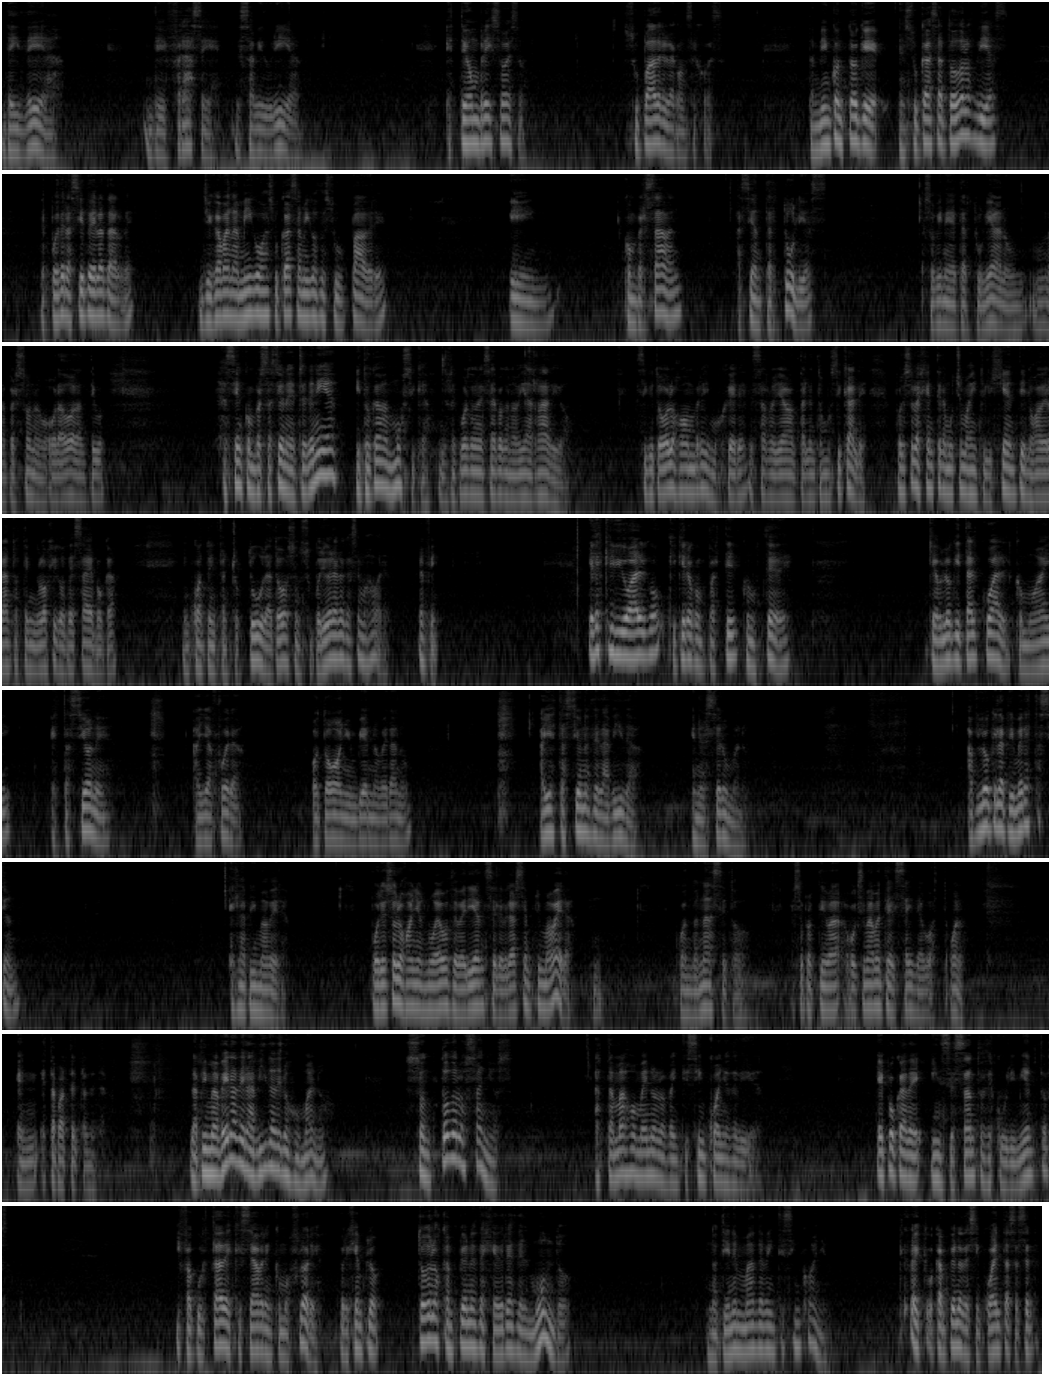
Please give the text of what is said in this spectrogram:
de ideas, de frases, de sabiduría. Este hombre hizo eso. Su padre le aconsejó eso. También contó que en su casa todos los días, después de las 7 de la tarde, llegaban amigos a su casa, amigos de su padre, y conversaban, hacían tertulias, eso viene de tertuliano, una persona oradora antigua, hacían conversaciones entretenidas y tocaban música. Les recuerdo que en esa época no había radio, así que todos los hombres y mujeres desarrollaban talentos musicales. Por eso la gente era mucho más inteligente y los adelantos tecnológicos de esa época, en cuanto a infraestructura, todos son superiores a lo que hacemos ahora. En fin. Él escribió algo que quiero compartir con ustedes, que habló que tal cual como hay estaciones allá afuera, otoño, invierno, verano, hay estaciones de la vida en el ser humano. Habló que la primera estación es la primavera. Por eso los años nuevos deberían celebrarse en primavera cuando nace todo. Eso aproxima, aproximadamente el 6 de agosto. Bueno, en esta parte del planeta. La primavera de la vida de los humanos son todos los años hasta más o menos los 25 años de vida. Época de incesantes descubrimientos y facultades que se abren como flores. Por ejemplo, todos los campeones de ajedrez del mundo no tienen más de 25 años. Claro, hay campeones de 50, 60,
